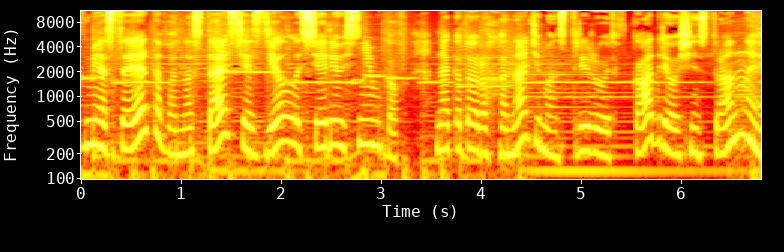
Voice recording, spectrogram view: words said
Вместо этого Настасья сделала серию снимков, на которых она демонстрирует в кадре очень странные,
